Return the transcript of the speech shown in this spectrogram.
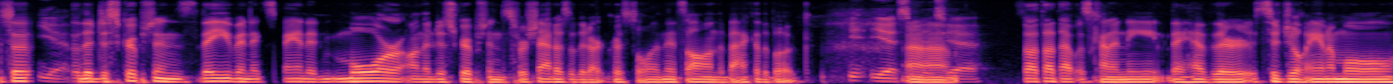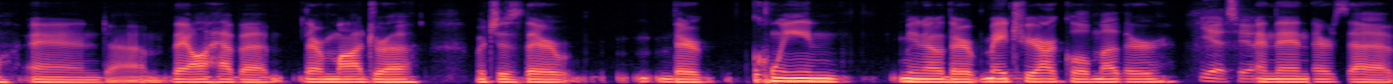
So Yeah. the descriptions they even expanded more on the descriptions for Shadows of the Dark Crystal, and it's all in the back of the book. Y- yes, it is, Um, yeah. So I thought that was kind of neat. They have their sigil animal, and um, they all have a their maudra, which is their their queen, you know, their matriarchal mother. Yes, yeah. And then there's a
